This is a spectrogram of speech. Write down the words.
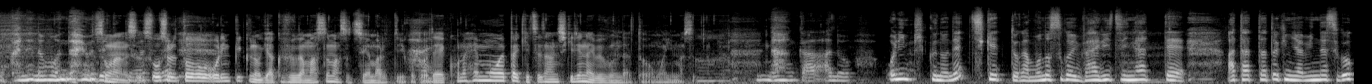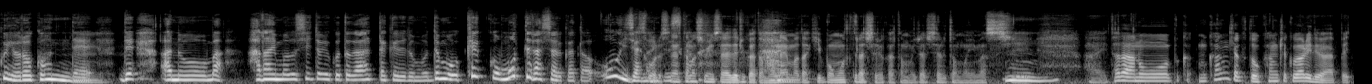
お金の問題も、ね、そうなんですそうするとオリンピックの逆風がますます強まるということで、はい、この辺もやっぱり決断しきれない部分だと思います。なんかあのオリンピックのねチケットがものすごい倍率になって、当たった時にはみんなすごく喜んで、うん、であのまあ払い戻しということがあったけれどもでも結構持ってらっしゃる方多いじゃないですか。そうですね。楽しみにされてる方もね、はい、まだ希望を持ってらっしゃる方もいらっしゃると思いますし、うん、はい、ただあの無観客と観客ありではやっぱり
